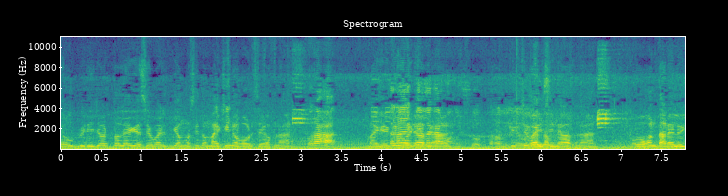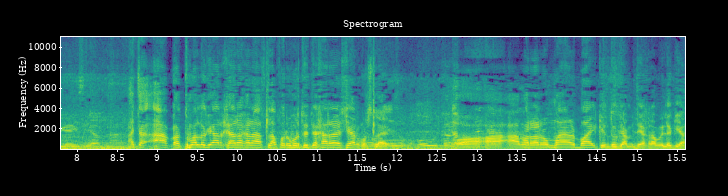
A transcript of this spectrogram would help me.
ও ব্রিজর তলে গেছে ওই দিকে মসজিদ মাইকিং করছে আপনার। মাইকে করে কইরা আপনার। কিছু পাইছি না আপনার। তারে আচ্ছা তোমার লগে আর কারা কারা আসলা পরবর্তীতে কারা শেয়ার করছিলা। ও তারে- ও আ- আমার আর মায়ের ভাই কিন্তু আমি গিয়া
